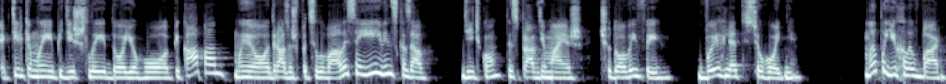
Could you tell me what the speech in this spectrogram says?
Як тільки ми підійшли до його пікапа, ми одразу ж поцілувалися, і він сказав: Дідько, ти справді маєш чудовий ви- вигляд сьогодні. Ми поїхали в бар,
